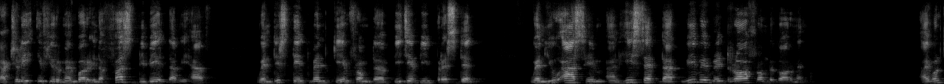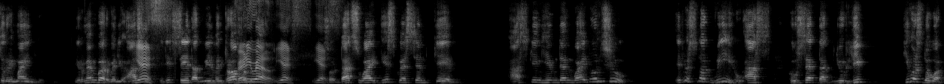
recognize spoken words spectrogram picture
Actually, if you remember in the first debate that we have, when this statement came from the BJP president, when you asked him and he said that we will withdraw from the government, I want to remind you. You remember when you asked Yes. him, he did say that we'll withdraw from Very well. Yes. Yes. So that's why this question came, asking him, then why don't you? It was not we who asked, who said that you leave. He was the one.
